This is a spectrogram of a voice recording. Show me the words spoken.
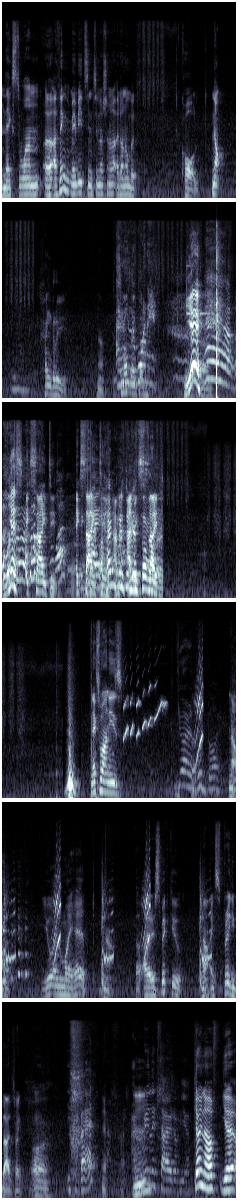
Next one. Uh, I think maybe it's international. I don't know, but Cold. no. Hungry. No. It's I not really want it. Yeah. Yeah. Yes, excited. What? Excited. Hungry I'm, to I'm get somewhere. excited. Next one is You are a good boy. no, You in my head. no, Uh, I respect you. no. It's pretty bad, right? Uh, It's bad. Yeah. Right. I'm Mm. really tired of you. Kind of, yeah.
